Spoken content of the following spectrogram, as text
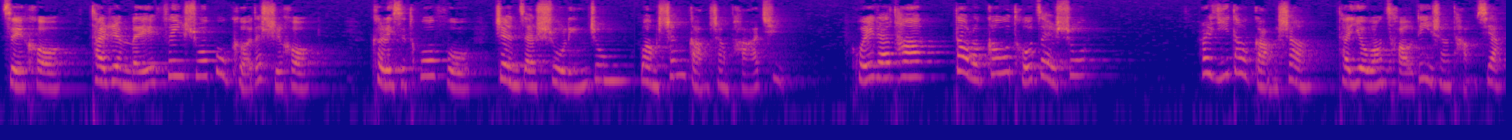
最后，他认为非说不可的时候。克里斯托夫正在树林中往山岗上爬去，回答他到了高头再说。而一到岗上，他又往草地上躺下，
